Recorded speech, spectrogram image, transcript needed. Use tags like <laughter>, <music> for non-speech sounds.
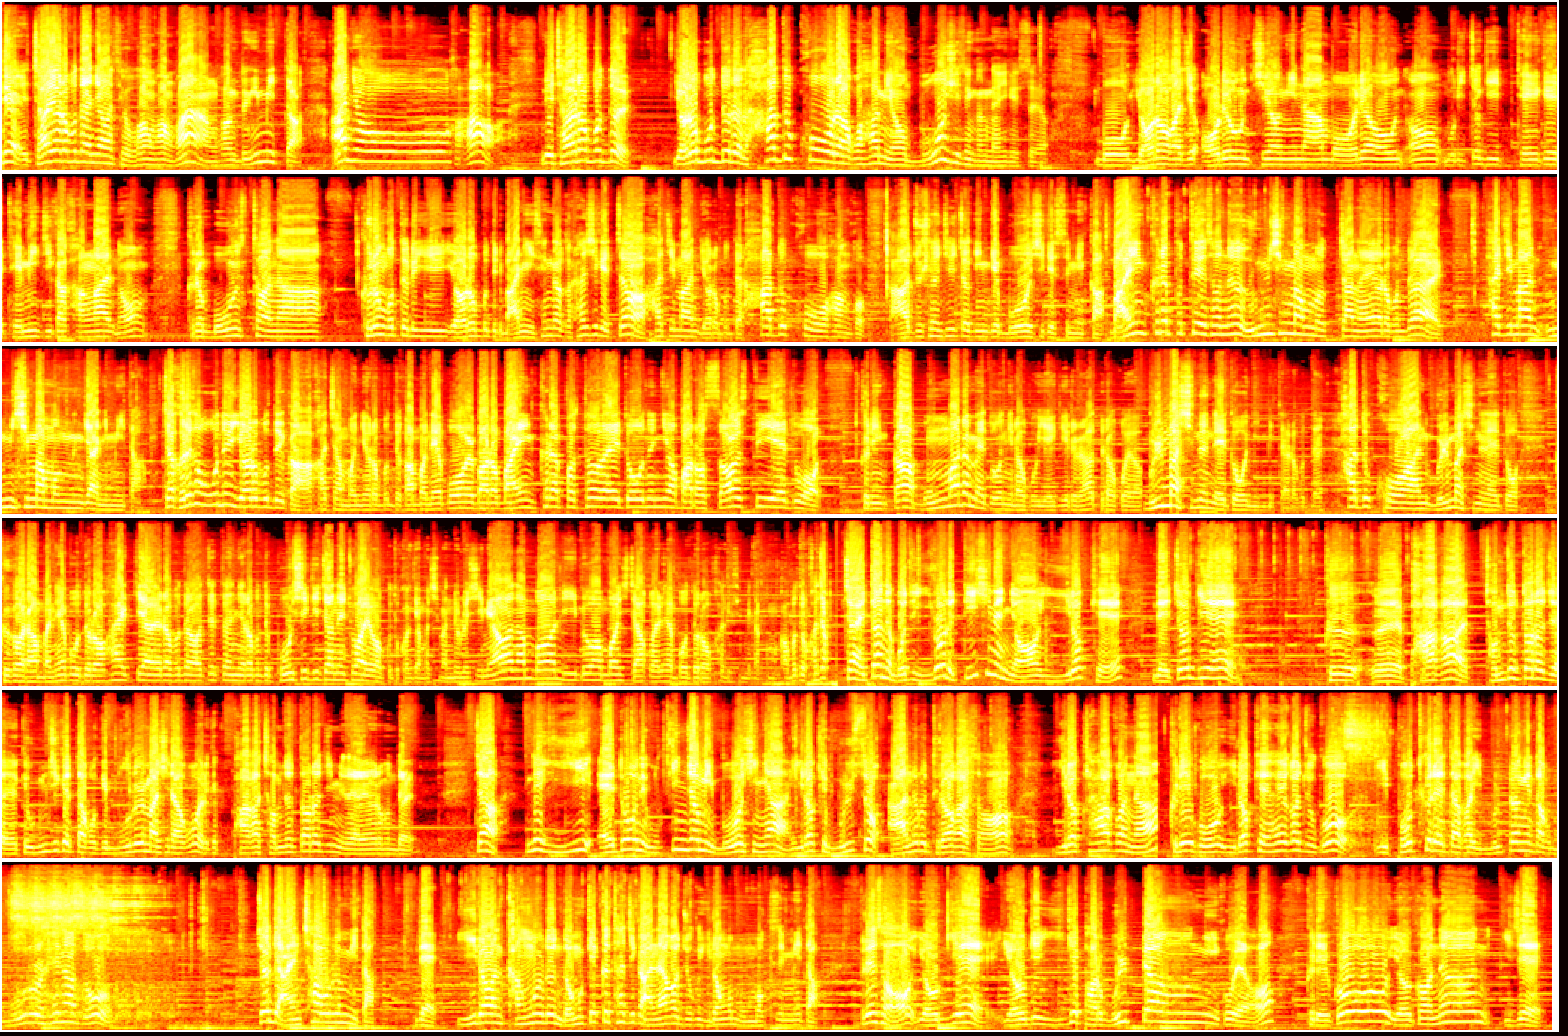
네, 자 여러분들 안녕하세요. 황황황 황둥입니다. 안녕. 아, 네, 자 여러분들, 여러분들은 하드코어라고 하면 무엇이 생각나시겠어요? 뭐 여러 가지 어려운 지형이나 뭐 어려운 어 우리 저기 되게 데미지가 강한 어 그런 몬스터나 그런 것들이 여러분들이 많이 생각을 하시겠죠? 하지만 여러분들 하드코어한 거 아주 현실적인 게 무엇이겠습니까? 마인크래프트에서는 음식만 먹잖아요, 여러분들. 하지만 음식만 먹는 게 아닙니다. 자, 그래서 오늘 여러분들과 같이 한번 여러분들과 한번 해볼 바로 마인크래프트 에드온은요, 바로 서스티 에드온. 그러니까 목마름 에드온이라고 얘기를 하더라고요. 물 마시는 에드온입니다, 여러분들. 하드코어한 물 마시는 에드온. 그걸 한번 해보도록 할게요, 여러분들. 어쨌든 여러분들 보시기 전에 좋아요와 구독하기 한 번씩만 누르시면 한번 리뷰 한번 시작을 해보도록 하겠습니다. 그럼 가보도록 하죠. 자, 일단은 먼저 이거를 띄시면요, 이렇게 네 저기에 그 예, 바가 점점 떨어져요. 이렇게 움직였다고 이렇게 물을 마시라고 이렇게 바가 점점 떨어집니다, 여러분들. 자, 근데 이 에드온의 웃긴 점이 무엇이냐? 이렇게 물속 안으로 들어가서 이렇게 하거나 그리고 이렇게 해가지고 이 보틀에다가 이 물병에다가 물을 해놔도 저기 안 차오릅니다. 네, 이런 강물은 너무 깨끗하지가 않아가지고 이런 건 못 먹습니다. 그래서 여기에 여기 이게 바로 물병이고요. 그리고 이거는 이제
